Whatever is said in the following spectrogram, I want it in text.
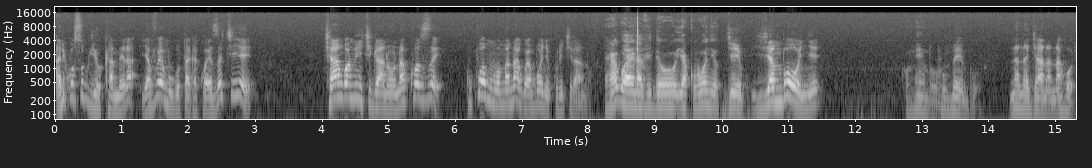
Ariko se ubwo iyo kamera yavuye mu gutaka kwa ezekiyeri cyangwa ni ikiganiro nakoze kuko uwo mumama ntabwo yambonye kuri kiranuka yaraguhaye na videwo yakubonyeho Yego, yambonye ku mpemburo. ku mpemburo. Nanajyana na hore.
